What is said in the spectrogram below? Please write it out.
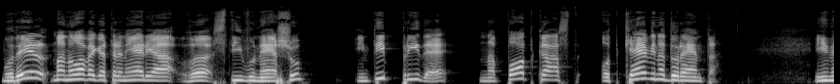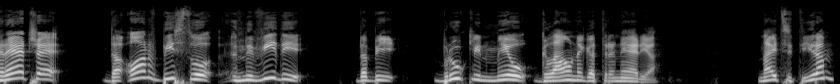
model ima novega trenerja v Stevu Nešu In ti pride na podcast od Kevina Durenta in reče, da on v bistvu ne vidi, da bi Brooklyn imel glavnega trenerja. Naj citiram:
